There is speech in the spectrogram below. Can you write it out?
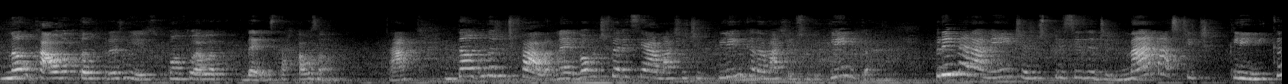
não causa tanto prejuízo quanto ela deve estar causando, tá? Então, quando a gente fala, né, vamos diferenciar a mastite clínica da mastite subclínica, primeiramente a gente precisa de, na mastite clínica,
